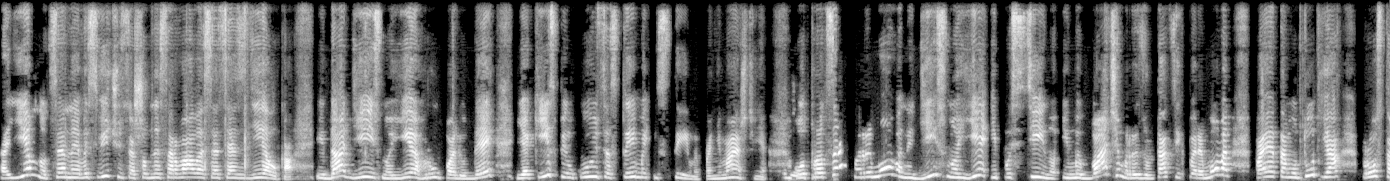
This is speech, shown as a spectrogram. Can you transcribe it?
таємно це не висвічується, щоб не сорвалася ця зділка. І да, дійсно є група людей, які спілкуються з тими і з тими. Понімаєш чи ні? От про це перемовини дійсно є і постійно, і ми бачимо результат цих перемовин. Поэтому тут я просто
